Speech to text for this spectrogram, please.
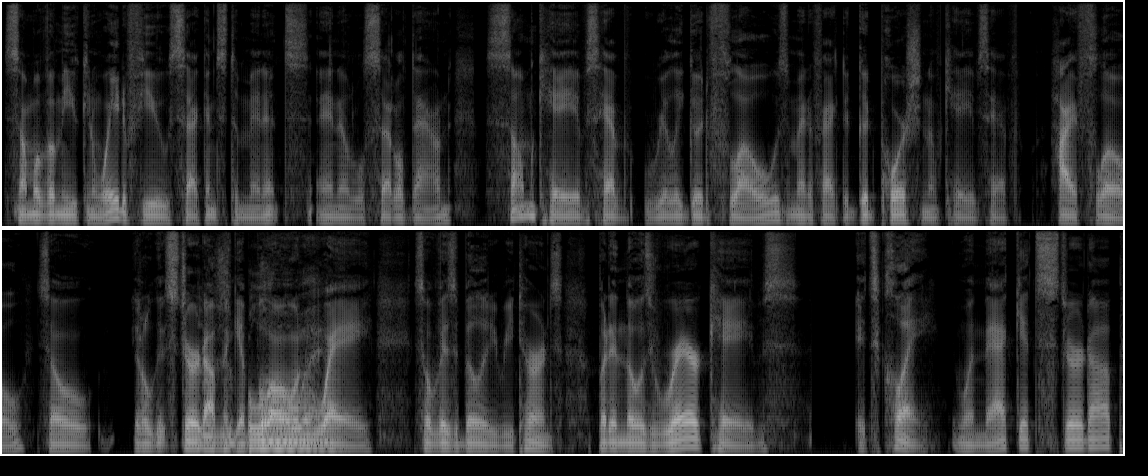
Some of them you can wait a few seconds to minutes and it'll settle down. Some caves have really good flow. As a matter of fact, a good portion of caves have high flow. So it'll get stirred It'll up and get blow blown away. away. So visibility returns. But in those rare caves, it's clay. When that gets stirred up,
